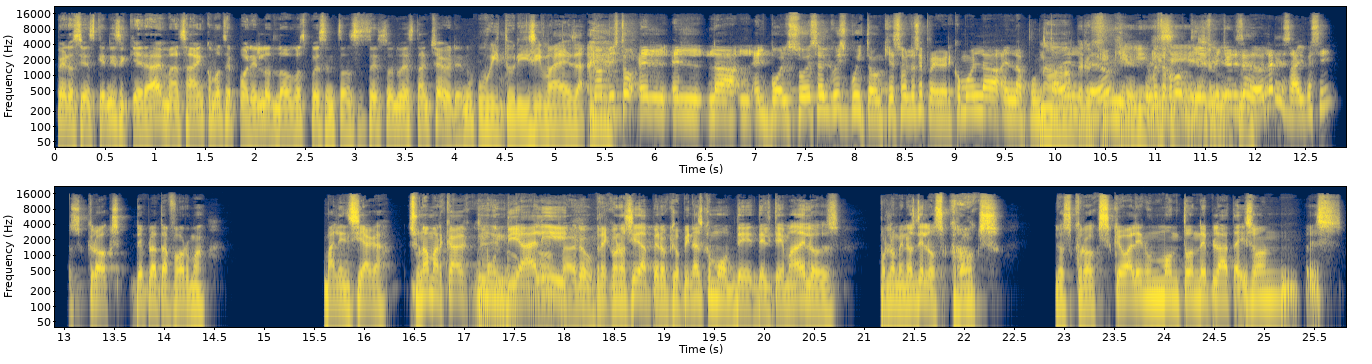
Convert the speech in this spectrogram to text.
pero si es que ni siquiera además saben cómo se ponen los logos, pues entonces eso no es tan chévere, ¿no? Uy, durísima esa. ¿No han visto el, el, la- el bolso ese Louis Vuitton que solo se puede ver como en la, en la punta No, del pero dedo? qué- Que cuesta como es 10 eso? millones de dólares, algo así. Los Crocs de plataforma. Valenciaga. Es una marca Sí, mundial no, no, y claro. reconocida, pero ¿qué opinas como de- del tema de los, por lo menos de los Crocs? Los Crocs que valen un montón de plata y son, pues,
